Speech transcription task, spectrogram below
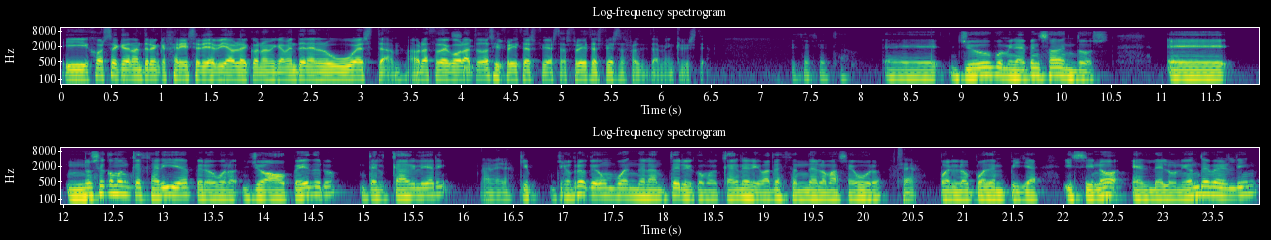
Y José, que delantero encajaría y sería viable económicamente en el West Ham. Abrazo de gol a todos y felices fiestas. Felices fiestas para ti también, Cristian. Dice fiesta. Eh, yo, pues mira, he pensado en dos. Eh, no sé cómo encajaría, pero bueno, Joao Pedro del Cagliari, Ah, mira. que yo creo que es un buen delantero y como el Cagliari va a descender lo más seguro, Sí. pues lo pueden pillar. Y si no, el de la Unión de Berlín,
